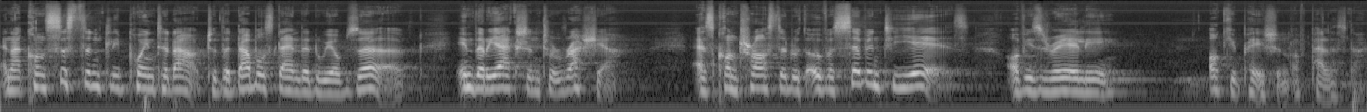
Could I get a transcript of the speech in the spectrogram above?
And I consistently pointed out to the double standard we observed in the reaction to Russia as contrasted with over 70 years of Israeli occupation of Palestine.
